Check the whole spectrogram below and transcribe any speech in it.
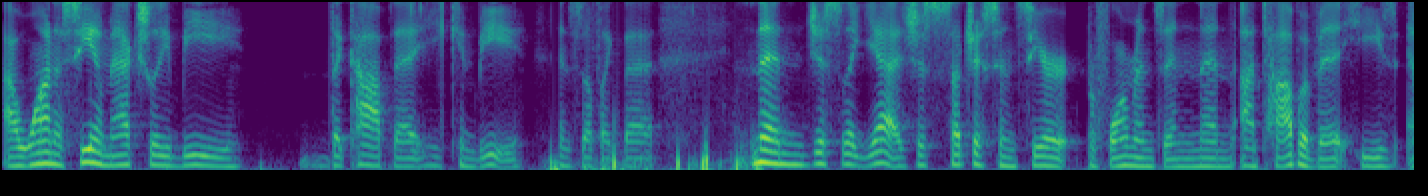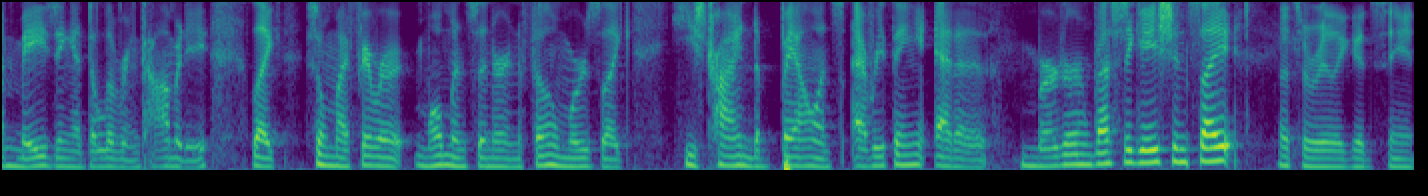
I want to see him actually be the cop that he can be and stuff like that. And then just like yeah, it's just such a sincere performance and then on top of it, he's amazing at delivering comedy. Like some of my favorite moments in in the film was like he's trying to balance everything at a murder investigation site. That's a really good scene.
